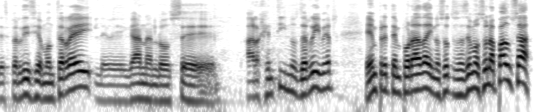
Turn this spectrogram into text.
desperdicia Monterrey, le ganan los eh, argentinos de River en pretemporada y nosotros hacemos una pausa.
